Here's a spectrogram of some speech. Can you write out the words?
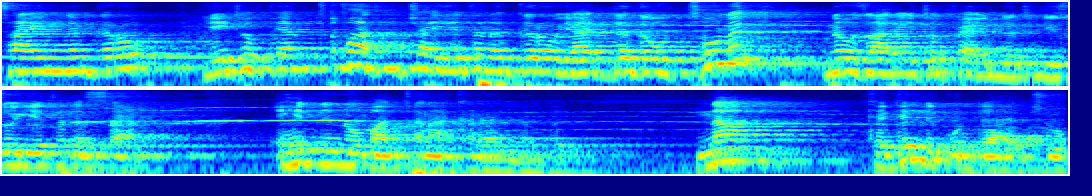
ሳይነገረው የኢትዮጵያን ጥፋት ብቻ እየተነገረው ያደገው ትውልድ ነው ዛሬ ኢትዮጵያዊነትን ይዞ እየተነሳ ይህንን ነው ማጠናከር ያለብን። እና ከግል ጉዳያችሁ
